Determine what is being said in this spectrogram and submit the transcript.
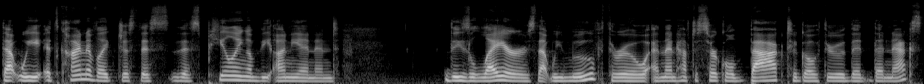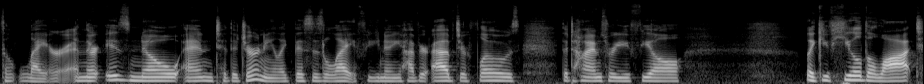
That we, it's kind of like just this this peeling of the onion and these layers that we move through and then have to circle back to go through the the next layer. And there is no end to the journey. Like this is life. You know you have your ebbs your flows the times where you feel like you've healed a lot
